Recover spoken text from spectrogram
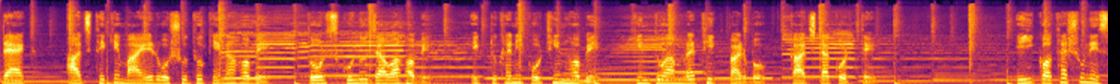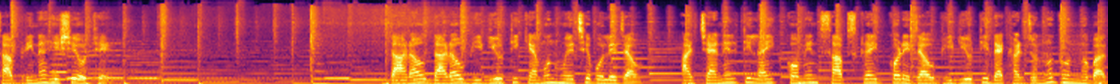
দেখ, আজ থেকে মায়ের ওষুধও কেনা হবে, তোর স্কুলও যাওয়া হবে, একটুখানি কঠিন হবে, কিন্তু আমরা ঠিক পারব কাজটা করতে। এই কথা শুনে সাবরিনা হেসে ওঠে। দাঁড়াও দাঁড়াও, ভিডিওটি কেমন হয়েছে বলে যাও, আর চ্যানেলটি লাইক, কমেন্ট, সাবস্ক্রাইব করে যাও, ভিডিওটি দেখার জন্য ধন্যবাদ।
